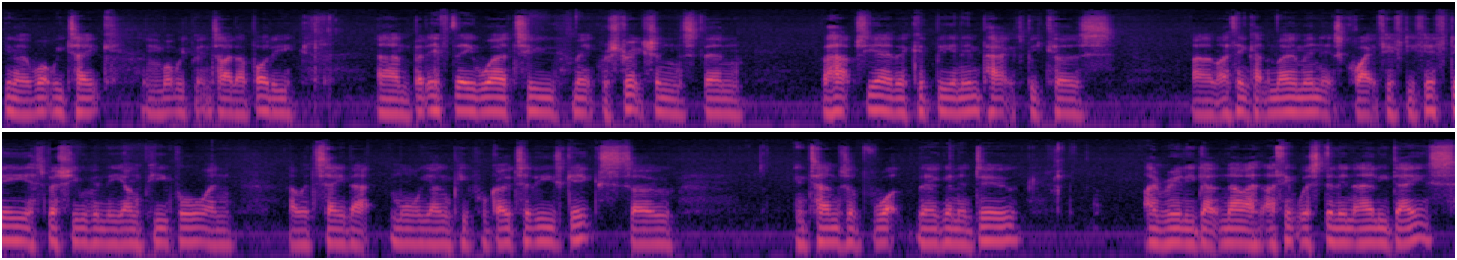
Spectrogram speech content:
you know, what we take and what we put inside our body. Um, but if they were to make restrictions, then perhaps, yeah, there could be an impact because um, I think at the moment it's quite 50 50, especially within the young people. And I would say that more young people go to these gigs. So, in terms of what they're going to do, I really don't know. I, I think we're still in early days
